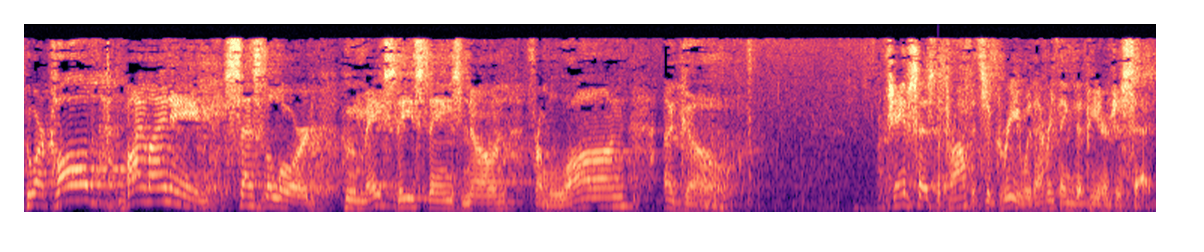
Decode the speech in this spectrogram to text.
who are called by my name, says the Lord, who makes these things known from long ago. James says the prophets agree with everything that Peter just said.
